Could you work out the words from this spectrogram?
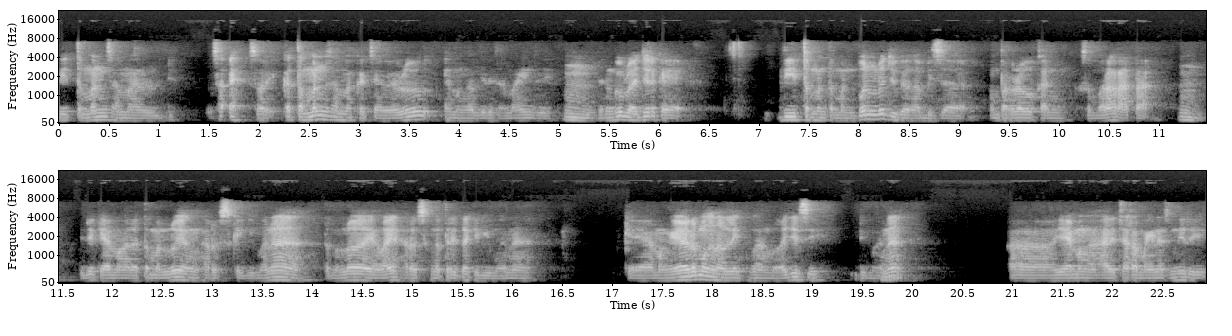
di teman sama sa- eh sorry ke teman sama ke cewek lu emang gak bisa disamain sih Hmm. dan gue belajar kayak di teman-teman pun lu juga nggak bisa memperlakukan semua orang rata Hmm. jadi kayak emang ada temen lu yang harus kayak gimana temen lu yang lain harus nge-treatnya kayak gimana kayak emang ya lu mengenal lingkungan lu aja sih di mana eh, ya emang ada cara mainnya sendiri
